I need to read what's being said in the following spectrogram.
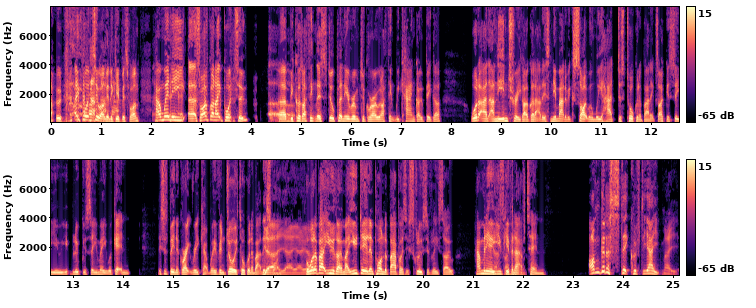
8.2 i'm going to give this one how many uh, so i've got 8.2 uh, because i think there's still plenty of room to grow and i think we can go bigger what and, and the intrigue I got out of this and the amount of excitement we had just talking about it because I can see you, Luke can see me. We're getting this has been a great recap. We've enjoyed talking about this yeah, one. yeah, yeah, yeah. But what about you Yeah. though, mate? You deal in Ponda Babas exclusively, so how many are Yes, you giving out of ten? I'm going to stick with the eight, mate.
